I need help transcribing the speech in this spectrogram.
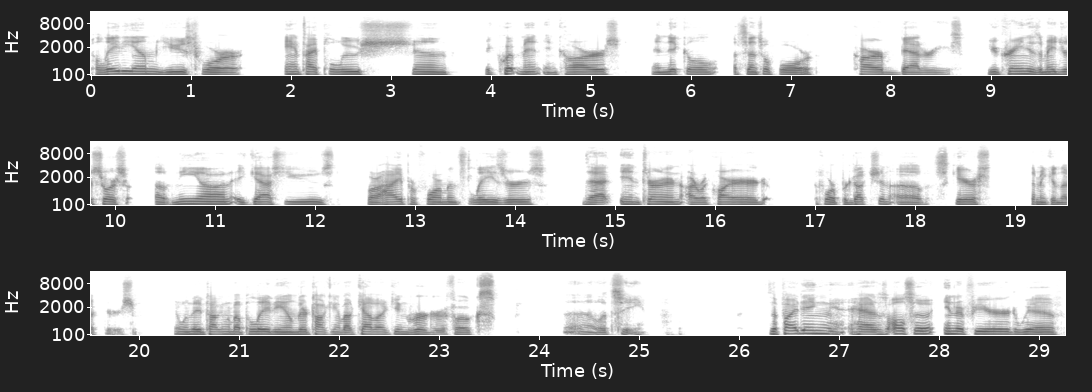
palladium used for anti pollution equipment in cars and nickel essential for car batteries. Ukraine is a major source of neon, a gas used for high performance lasers that in turn are required for production of scarce semiconductors. And when they're talking about palladium, they're talking about catalytic converter, folks. Uh, let's see. The fighting has also interfered with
